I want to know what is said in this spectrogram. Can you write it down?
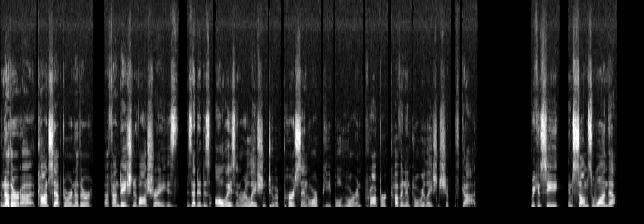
Another uh, concept or another uh, foundation of Ashrei is, is that it is always in relation to a person or people who are in proper covenantal relationship with God. We can see in Psalms 1 that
